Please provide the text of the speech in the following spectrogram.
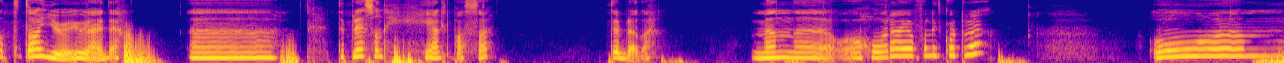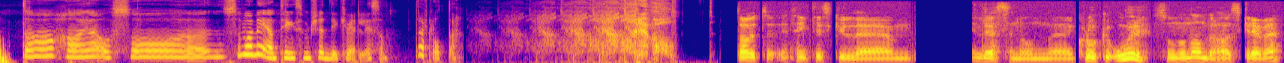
at da gjør jo jeg det. Uh, det ble sånn helt passe. Det ble det. Men uh, håret er iallfall litt kortere. Og um, da har jeg også Så var det én ting som skjedde i kveld, liksom. Det er flott, det. Da vet du, jeg tenkte jeg skulle um, lese noen uh, kloke ord som noen andre har skrevet.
